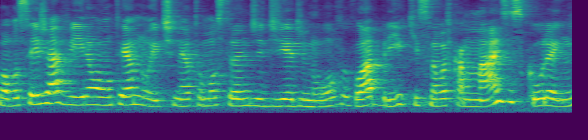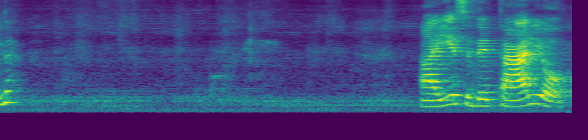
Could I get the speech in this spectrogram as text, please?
Bom, vocês já viram ontem à noite, né? Eu tô mostrando de dia de novo. Eu vou abrir aqui, senão vai ficar mais escuro ainda. Aí, esse detalhe, ó.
